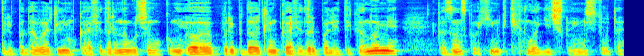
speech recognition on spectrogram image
преподавателем кафедры научного э, преподавателем кафедры политэкономии Казанского химико-технологического института.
